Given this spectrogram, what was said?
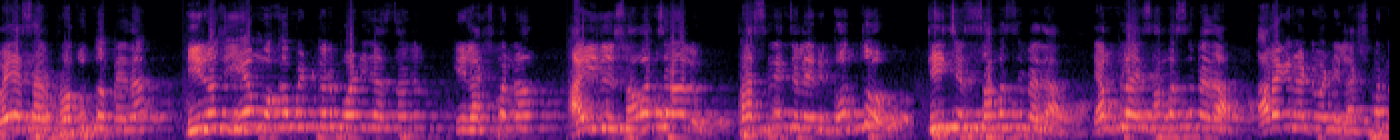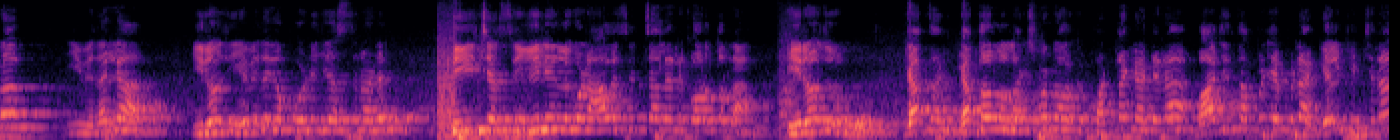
వైఎస్ఆర్ ప్రభుత్వం మీద ఈ రోజు ఏం ముఖం పెట్టుకొని పోటీ చేస్తాడు ఈ లక్ష్మణరావు? ఐదు సంవత్సరాలు ప్రశ్నించలేని గొంతు టీచర్ సమస్య మీద ఎంప్లాయీ సమస్య మీద అడగినటువంటి లక్ష్మణరావు ఈ విధంగా ఈరోజు ఏ విధంగా పోటీ చేస్తున్నాడు? టీచర్స్ యూనియన్లు కూడా ఆలోచించాలని కోరుతున్నా. ఈరోజు గత గతంలో లక్ష్మణరావుకి పట్టం కట్టినా బాధ్యత తప్పు చెప్పినా గెలిపించినా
